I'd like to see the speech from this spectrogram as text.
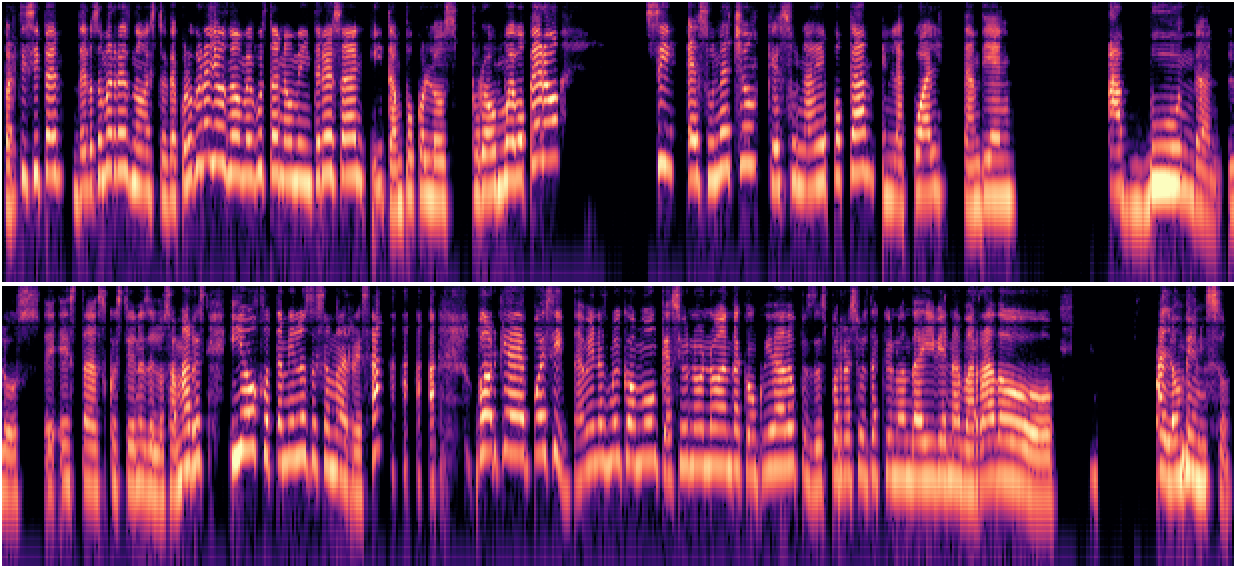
partícipe de los amarres, no estoy de acuerdo con ellos, no me gustan, no me interesan y tampoco los promuevo, pero Sí, es un hecho que es una época en la cual también abundan los, e, estas cuestiones de los amarres y ojo, también los desamarres, porque pues sí, también es muy común que si uno no anda con cuidado, pues después resulta que uno anda ahí bien amarrado a lo menso.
